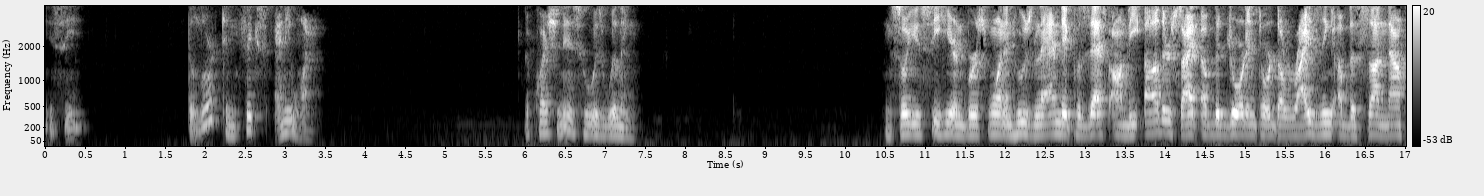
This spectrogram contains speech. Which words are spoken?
You see, the Lord can fix anyone. The question is, who is willing? And so you see here in verse 1, and whose land they possessed on the other side of the Jordan toward the rising of the sun. Now,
